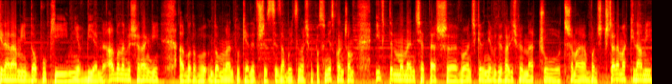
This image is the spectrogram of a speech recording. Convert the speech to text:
killerami, dopóki nie wbijemy albo na wyższe rangi, albo do, do momentu, kiedy wszyscy zabójcy nam się po prostu nie skończą. I w tym momencie też, e, w momencie, kiedy nie wygrywaliśmy meczu trzema bądź czterema killami,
